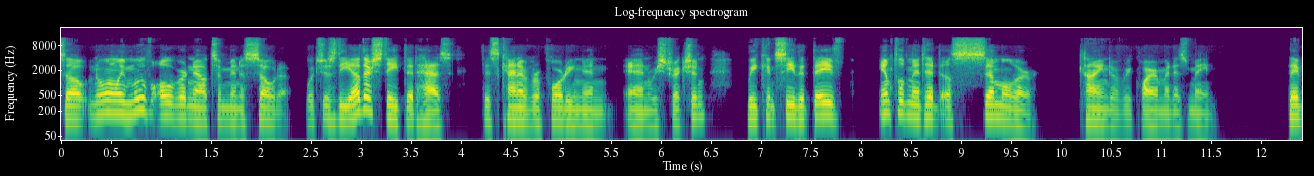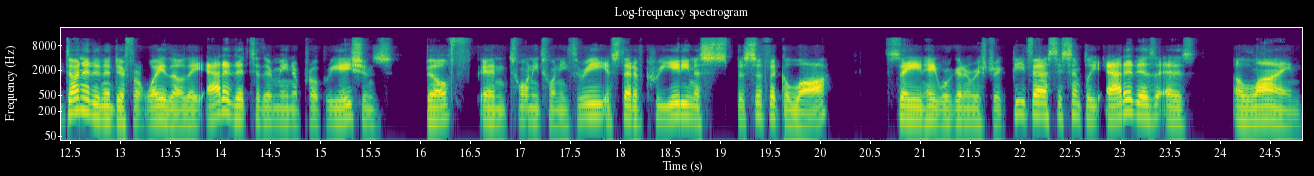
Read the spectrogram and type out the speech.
So when we move over now to Minnesota, which is the other state that has this kind of reporting and, and restriction, we can see that they've implemented a similar kind of requirement as Maine. They've done it in a different way, though. They added it to their main appropriations bill in 2023 instead of creating a specific law saying, hey, we're going to restrict PFAS. They simply added as, as a line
